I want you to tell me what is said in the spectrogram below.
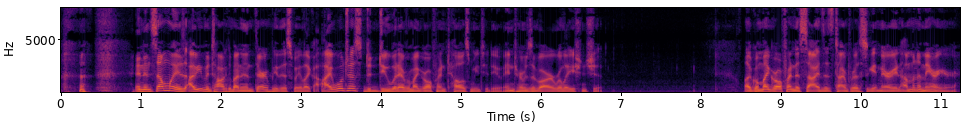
And in some ways, I've even talked about it in therapy this way. Like, I will just do whatever my girlfriend tells me to do in terms of our relationship. Like, when my girlfriend decides it's time for us to get married, I'm going to marry her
